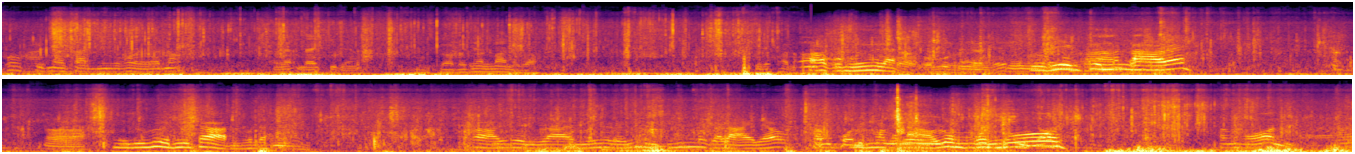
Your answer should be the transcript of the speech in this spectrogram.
โอ้กินมาตัดนี่ก็พอแล้วเนาะ แล้วได้กี่เดือน ข้าวกับมือแหละอยู่เที่ยงคืนมันหนาวเลยอ่าอยู่เพื่อนที่ชาติหมดเลยลายลงลายมือเลยมันกินมันก็ลายแล้วทั้งคนมันก็หนาวลงคนโอ้ยทั้งร้อนทั้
